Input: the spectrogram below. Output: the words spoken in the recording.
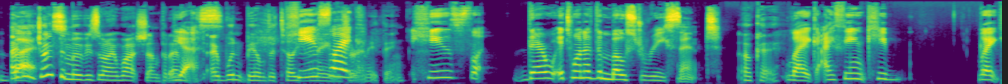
But I've enjoyed the movies when I watched them. But I'm, Yes. I wouldn't be able to tell you names like- or anything. He's like there. It's one of the most recent. Okay. Like I think he, like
